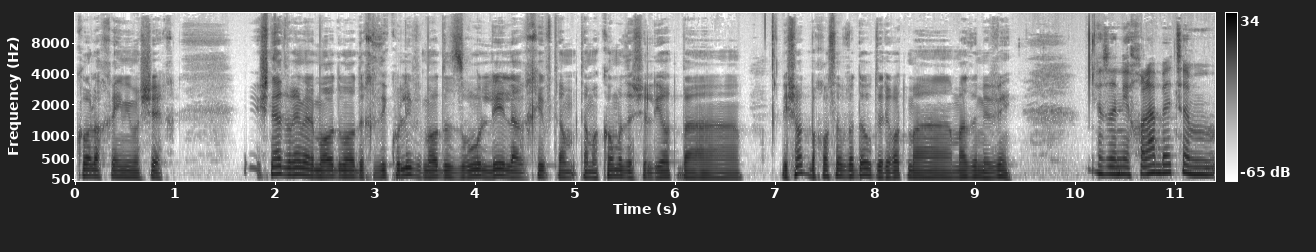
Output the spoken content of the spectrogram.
כל החיים יימשך. שני הדברים האלה מאוד מאוד החזיקו לי ומאוד עזרו לי להרחיב את המקום הזה של להיות ב... לשהות בחוסר ודאות ולראות מה מה זה מביא. אז אני יכולה בעצם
